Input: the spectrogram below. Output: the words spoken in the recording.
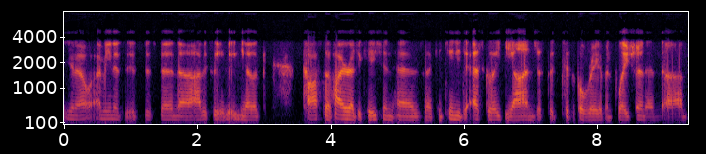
You know, I mean, it's it's just been uh, obviously, you know, the cost of higher education has uh, continued to escalate beyond just the typical rate of inflation, and um,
